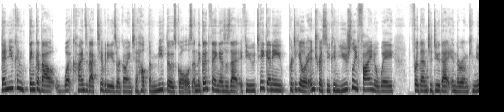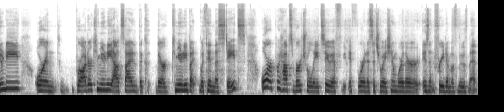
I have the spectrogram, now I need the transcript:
then you can think about what kinds of activities are going to help them meet those goals. And the good thing is is that if you take any particular interest, you can usually find a way for them to do that in their own community or in broader community outside the, their community but within the states or perhaps virtually too if if we're in a situation where there isn't freedom of movement.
